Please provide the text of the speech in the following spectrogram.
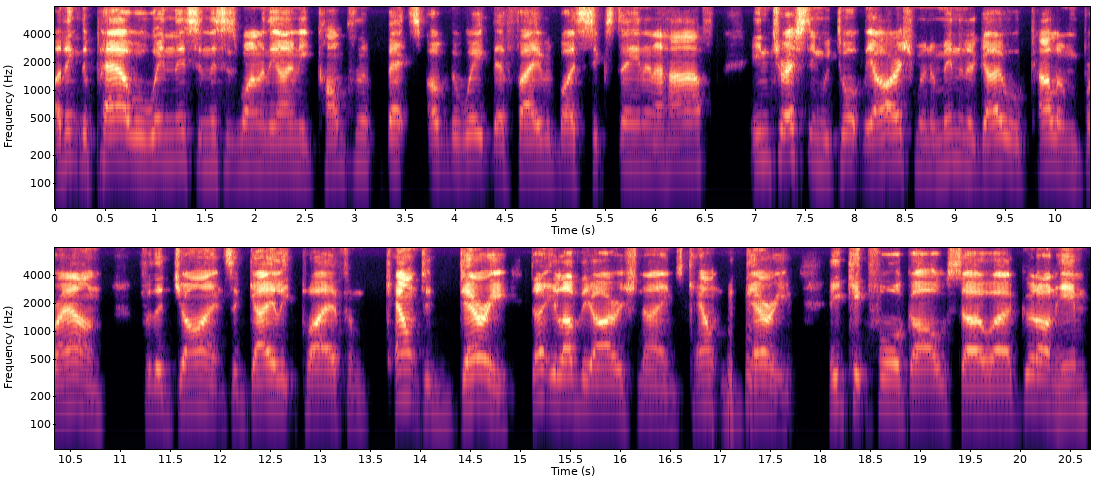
I think the Power will win this, and this is one of the only confident bets of the week. They're favoured by 16 and a half. Interesting, we talked the Irishman a minute ago. Well, Callum Brown for the Giants, a Gaelic player from County Derry. Don't you love the Irish names? Count Derry. he kicked four goals, so uh, good on him.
